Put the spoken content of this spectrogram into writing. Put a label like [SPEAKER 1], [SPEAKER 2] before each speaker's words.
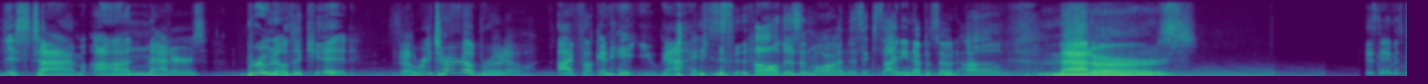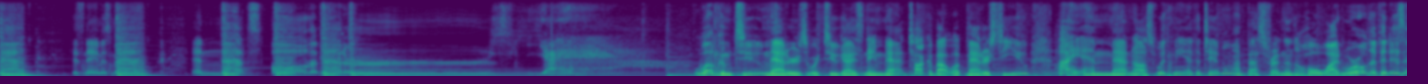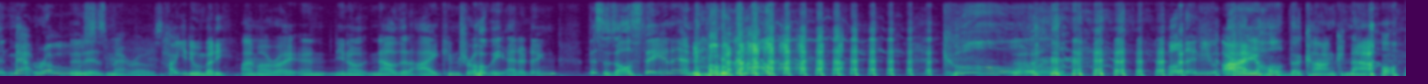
[SPEAKER 1] This time on Matters, Bruno the Kid.
[SPEAKER 2] The return of Bruno.
[SPEAKER 3] I fucking hate you guys.
[SPEAKER 1] All this and more on this exciting episode of
[SPEAKER 2] Matters.
[SPEAKER 1] His name is Matt. His name is Matt. And that's all that matters. Yeah. Welcome to Matters, where two guys named Matt talk about what matters to you. I am Matt Noss. With me at the table, my best friend in the whole wide world. If it isn't Matt Rose,
[SPEAKER 3] it is Matt Rose.
[SPEAKER 1] How you doing, buddy?
[SPEAKER 3] I'm all right, and you know now that I control the editing, this is all staying in.
[SPEAKER 1] Oh, Cool. well, then you
[SPEAKER 3] are
[SPEAKER 1] I
[SPEAKER 3] hold the conch now.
